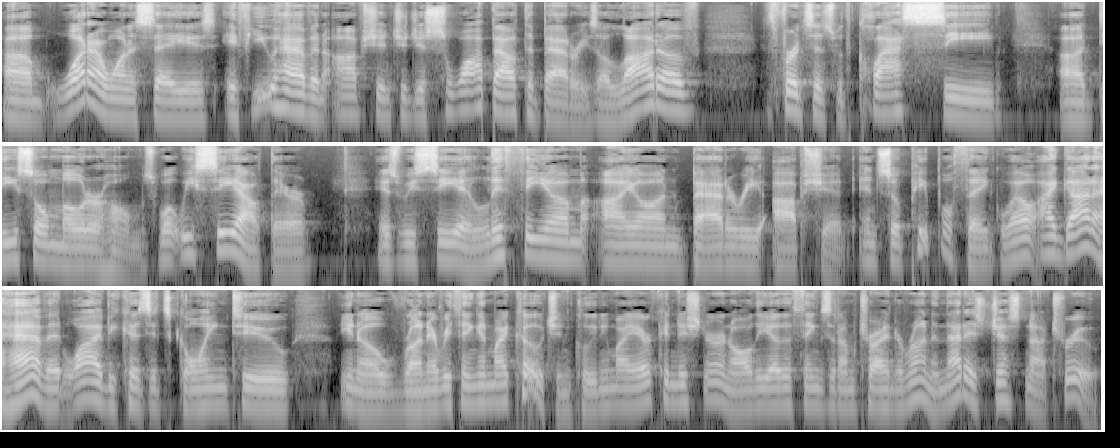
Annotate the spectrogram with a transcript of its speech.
Um, what I want to say is if you have an option to just swap out the batteries, a lot of for instance, with Class C uh, diesel motorhomes, what we see out there is we see a lithium ion battery option. And so people think, well, I got to have it. Why? Because it's going to, you know, run everything in my coach, including my air conditioner and all the other things that I'm trying to run. And that is just not true.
